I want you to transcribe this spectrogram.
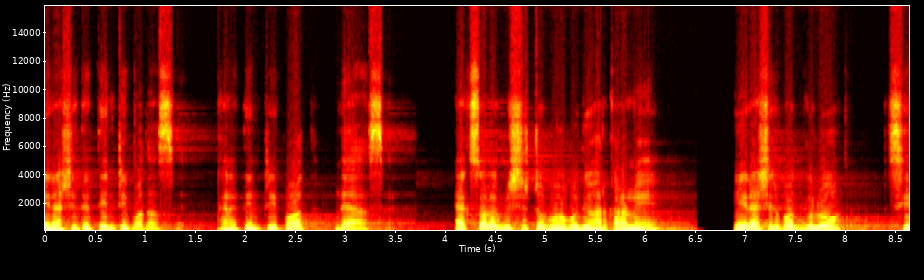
এই রাশিতে তিনটি পদ আছে, এখানে তিনটি পদ দেয়া আছে। এক চলক বিশিষ্ট বহুপদী হওয়ার কারণে এই রাশির পদগুলো c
